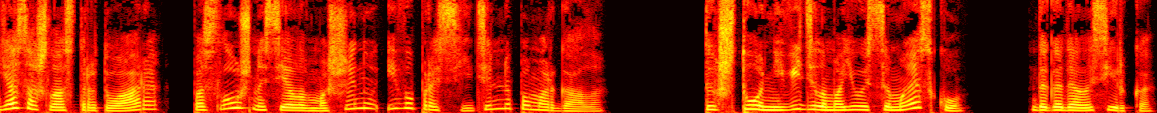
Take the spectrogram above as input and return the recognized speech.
Я сошла с тротуара, послушно села в машину и вопросительно поморгала. «Ты что, не видела мою СМС-ку?» — догадалась Ирка.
